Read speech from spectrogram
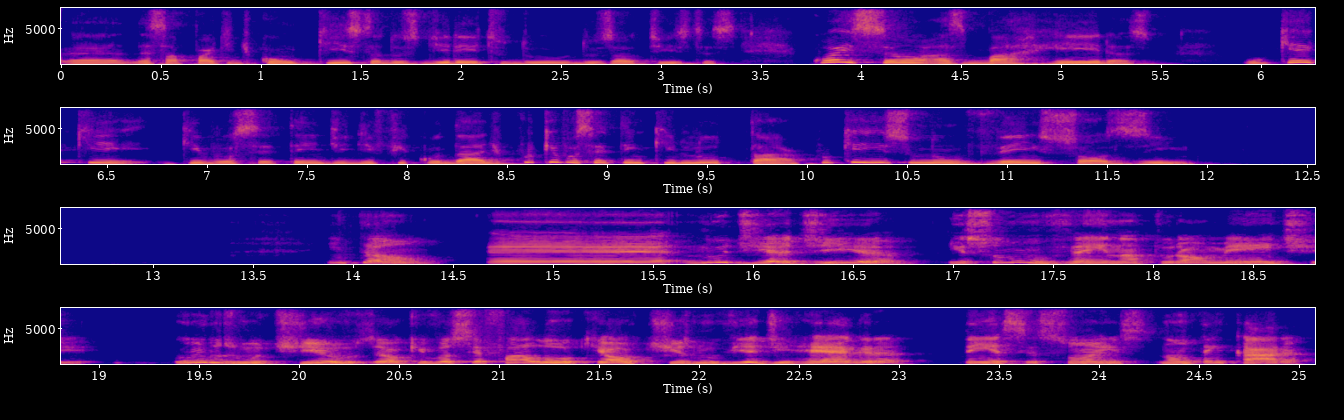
é, nessa parte de conquista dos direitos do, dos autistas. Quais são as barreiras? O que é que, que você tem de dificuldade? Por que você tem que lutar? Por que isso não vem sozinho? Então, é, no dia a dia, isso não vem naturalmente um dos motivos é o que você falou, que autismo, via de regra, tem exceções, não tem cara.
